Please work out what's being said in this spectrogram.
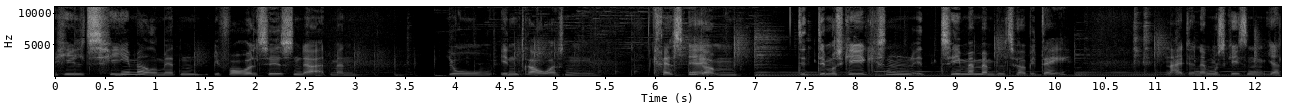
hele temaet med den, i forhold til sådan der, at man jo inddrager sådan kristendommen. Det, det er måske ikke sådan et tema, man vil tage op i dag. Nej, den er måske sådan... Jeg,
